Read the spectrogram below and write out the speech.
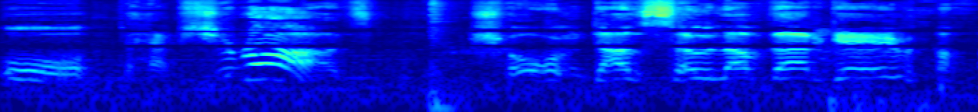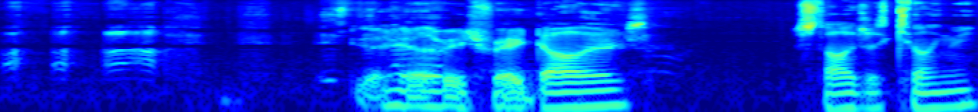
or perhaps charades. Sean does so love that game. Is You got Hillary for eight dollars. Stall just killing me.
